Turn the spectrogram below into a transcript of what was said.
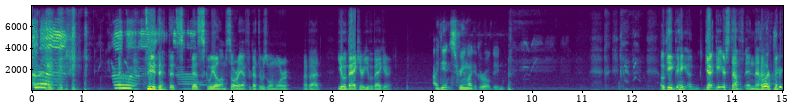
Dude, that that's that squeal. I'm sorry. I forgot there was one more. My bad. You have a bag here. You have a bag here. I didn't scream like a girl, dude. Okay, hang, uh, get get your stuff and. Uh, Cliff,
